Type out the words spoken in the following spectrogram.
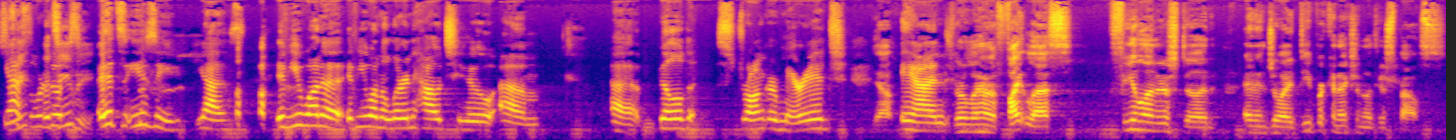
See? Yes, it's doing- easy. It's easy. Yes. if you want to, if you want to learn how to um, uh, build stronger marriage, yeah and You're learn how to fight less, feel understood, and enjoy a deeper connection with your spouse.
